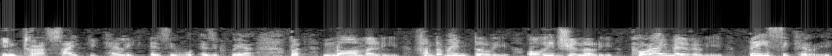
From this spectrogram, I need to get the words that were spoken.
intrapsychically, as, as it were. But normally, fundamentally, originally, primarily, basically,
